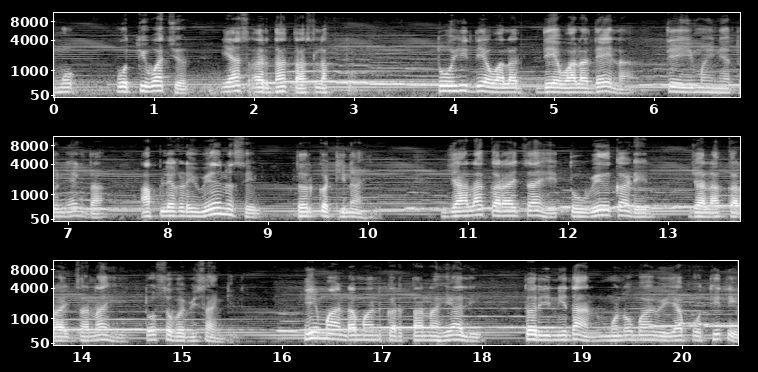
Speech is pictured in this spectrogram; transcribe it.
मो पोथी वाचन यास अर्धा तास लागतो. तोही देवाला देवाला द्यायला तेही महिन्यातून एकदा आपल्याकडे वेळ नसेल तर कठीण आहे. ज्याला करायचा आहे तो वेळ काढेल ज्याला करायचा नाही तो सबबी सांगेल. ही मांडामांड करता नाही आली तरी निदान मनोभावे या पोथीतील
